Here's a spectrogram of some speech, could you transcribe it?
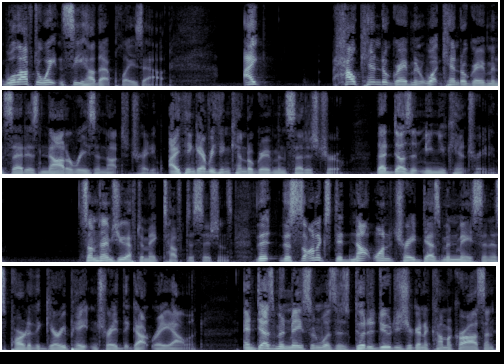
we'll have to wait and see how that plays out. I how Kendall Graveman what Kendall Graveman said is not a reason not to trade him. I think everything Kendall Graveman said is true. That doesn't mean you can't trade him. Sometimes you have to make tough decisions. The the Sonics did not want to trade Desmond Mason as part of the Gary Payton trade that got Ray Allen. And Desmond Mason was as good a dude as you're going to come across. And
